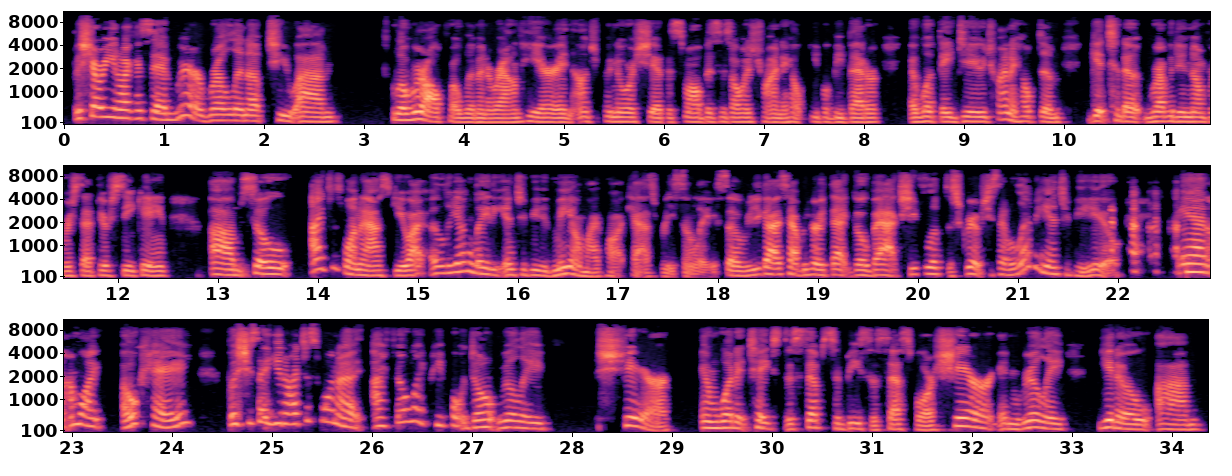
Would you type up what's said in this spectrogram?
But Sherry, you know, like I said, we're rolling up to, um, well, we're all pro women around here in entrepreneurship and small business, always trying to help people be better at what they do, trying to help them get to the revenue numbers that they're seeking. Um, so I just want to ask you, I, a young lady interviewed me on my podcast recently. So you guys haven't heard that, go back. She flipped the script. She said, well, let me interview you. and I'm like, okay. But she said, you know, I just want to, I feel like people don't really share in what it takes, the steps to be successful or share and really, you know, um,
